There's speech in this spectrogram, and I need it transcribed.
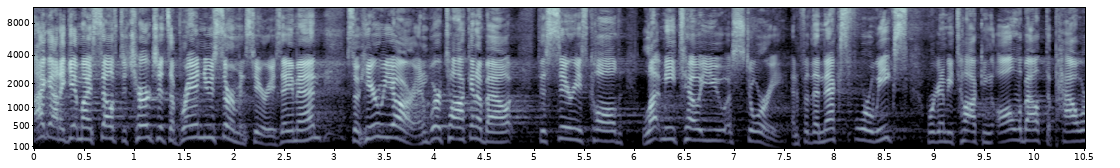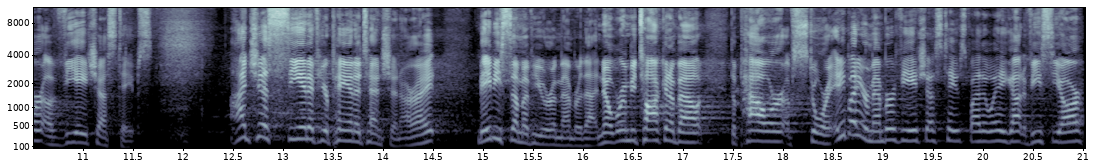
I got to get myself to church. It's a brand new sermon series. Amen? So here we are, and we're talking about this series called Let Me Tell You a Story. And for the next four weeks, we're going to be talking all about the power of VHS tapes. I just seeing if you're paying attention, all right? Maybe some of you remember that. No, we're gonna be talking about the power of story. Anybody remember VHS tapes, by the way? You got a VCR?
